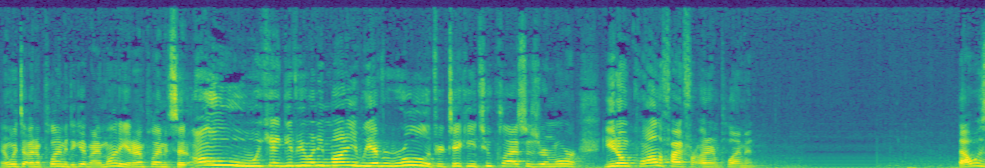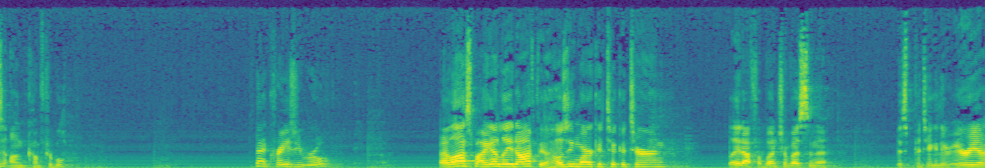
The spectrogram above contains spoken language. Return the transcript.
And I went to unemployment to get my money, and unemployment said, Oh, we can't give you any money. We have a rule. If you're taking two classes or more, you don't qualify for unemployment. That was uncomfortable. Isn't that a crazy rule? I lost my, I got laid off. The housing market took a turn. Laid off a bunch of us in the, this particular area.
